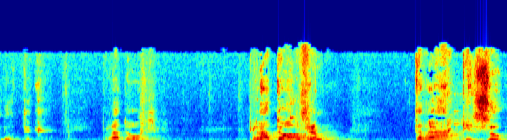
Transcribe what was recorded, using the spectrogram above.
ну так продолжим. Продолжим трапезу.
